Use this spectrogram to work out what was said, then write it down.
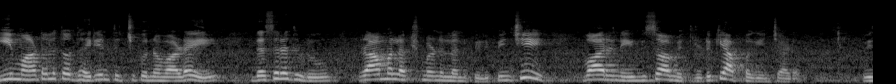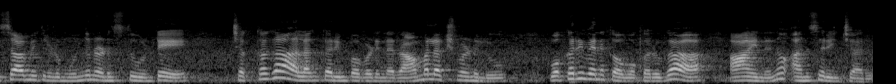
ఈ మాటలతో ధైర్యం తెచ్చుకున్నవాడై దశరథుడు రామలక్ష్మణులను పిలిపించి వారిని విశ్వామిత్రుడికి అప్పగించాడు. విశ్వామిత్రుడు ముందు నడుస్తూ ఉంటే చక్కగా అలంకరింపబడిన రామలక్ష్మణులు ఒకరి వెనుక ఒకరుగా ఆయనను అనుసరించారు.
